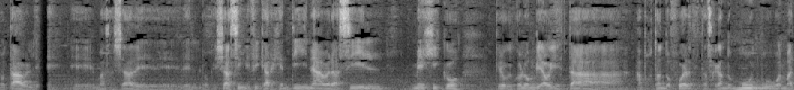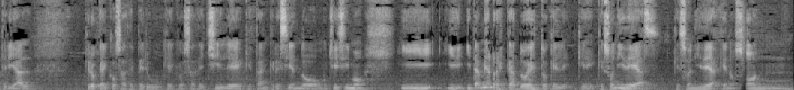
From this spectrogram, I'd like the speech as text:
notable, eh, más allá de lo que ya significa Argentina, Brasil, México Creo que Colombia hoy está apostando fuerte, está sacando muy, muy buen material. Creo que hay cosas de Perú, que hay cosas de Chile que están creciendo muchísimo. Y, también rescato esto, que, que, son ideas, que son ideas que no son,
